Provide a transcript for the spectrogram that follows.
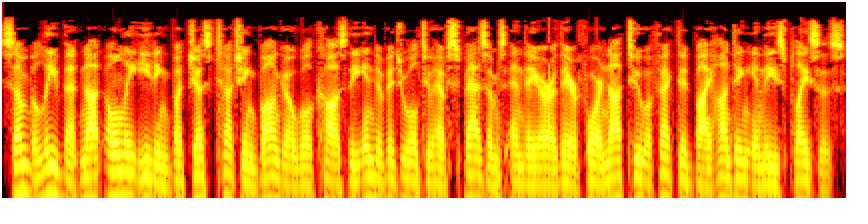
Some believe that not only eating but just touching bongo will cause the individual to have spasms and they are therefore not too affected by hunting in these places.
